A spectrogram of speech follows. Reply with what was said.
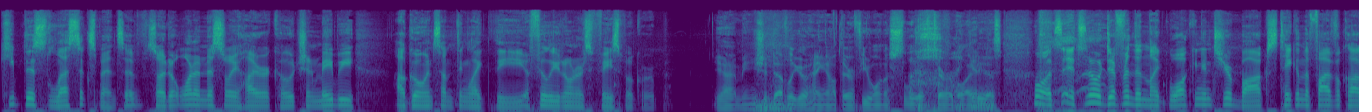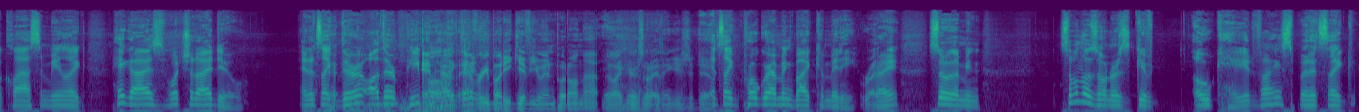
keep this less expensive, so I don't want to necessarily hire a coach, and maybe I'll go in something like the affiliate owners Facebook group. Yeah, I mean, you should definitely go hang out there if you want a oh, slew of terrible ideas. Well, it's it's no different than like walking into your box, taking the five o'clock class, and being like, "Hey guys, what should I do?" And it's like there are other people. and have like everybody give you input on that. Be like, here's what I think you should do. It's like programming by committee, right? right? So I mean, some of those owners give okay advice, but it's like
